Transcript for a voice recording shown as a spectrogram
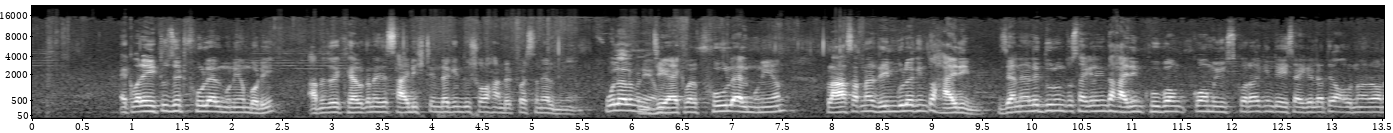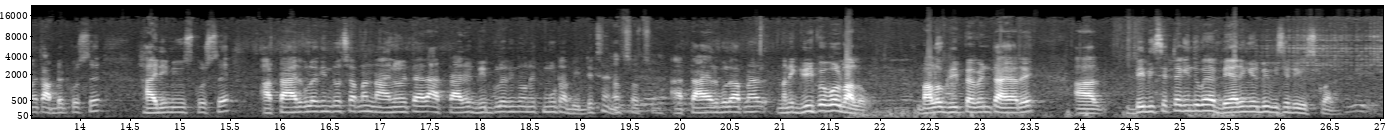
একবারে A to Z full aluminium body আপনি যদি খেয়াল করেন এই যে সাইড স্ট্যান্ডটা কিন্তু সহ hundred percent aluminium full aluminium যে একবার ফুল অ্যালুমিনিয়াম প্লাস আপনার রিমগুলো কিন্তু high rim generally Duranta cycle কিন্তু হাই রিম খুব কম- কম ইউজ করা হয় কিন্তু এই সাইকেলটাতে ওনারা অনেক আপডেট করছে। হাই রিম ইউজ করছে। আর টায়ারগুলো কিন্তু হচ্ছে আপনার নাইন নাইনের টায়ার আর টায়ারের গ্রিপগুলো কিন্তু অনেক মোটা বিট দেখছেন? আচ্ছা, আচ্ছা। আর টায়ারগুলো আপনার মানে গ্রিপেবল ভালো। ভালো গ্রিপ পাবেন টায়ারে। আর বিবি সেটটা কিন্তু ভাই বেয়ারিং এর বিবি সেট ইউজ করা।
